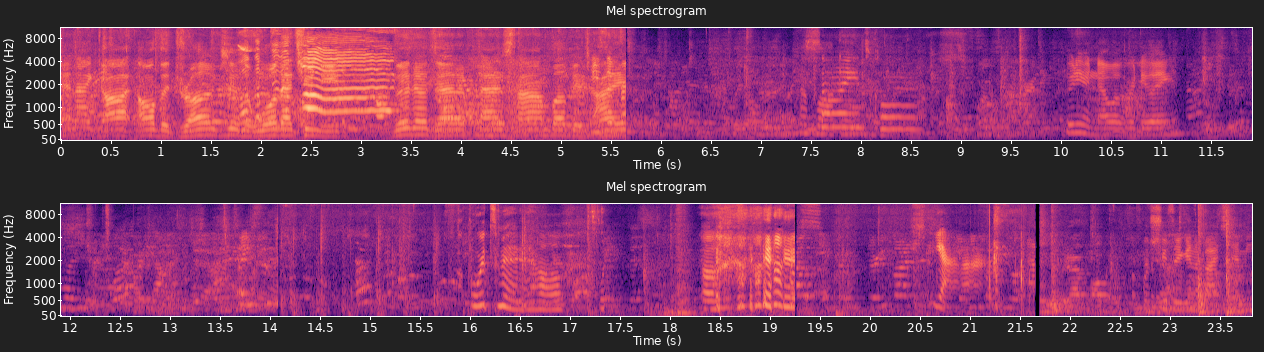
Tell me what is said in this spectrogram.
And I got all the drugs in the world that you need. Little than a pastime, but bitch, I Science class. We don't even know what we're doing. Sports medal. Oh. yeah. What shoes are you gonna buy, Sammy?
